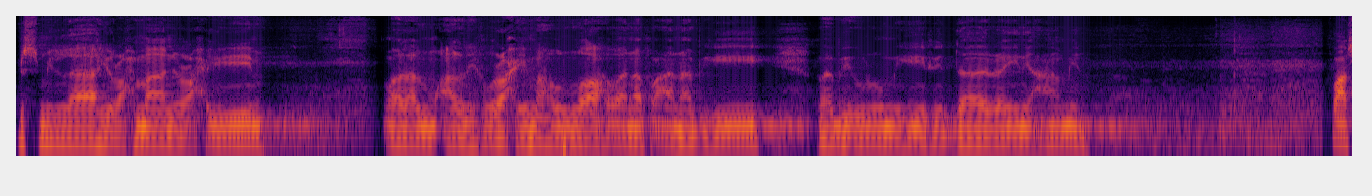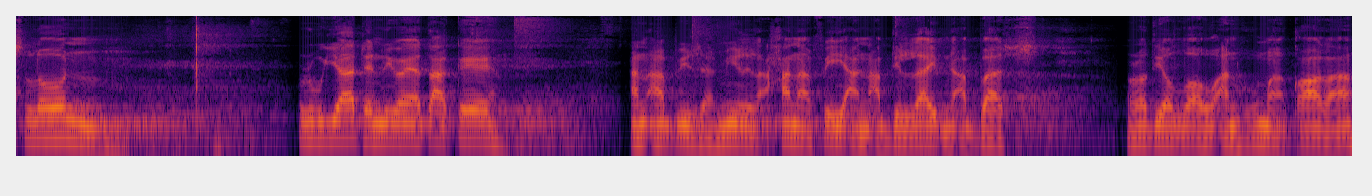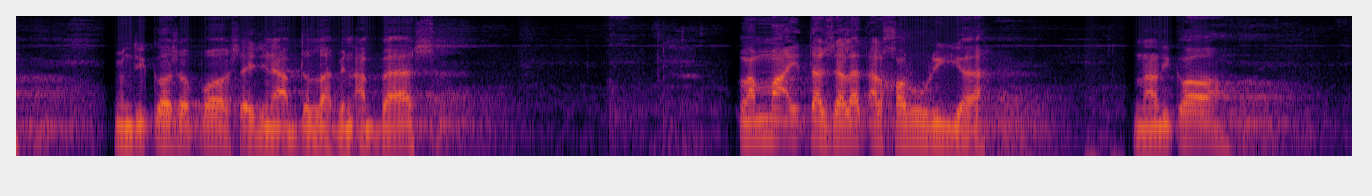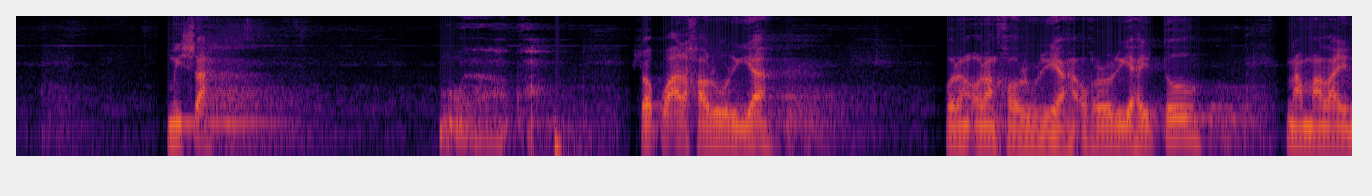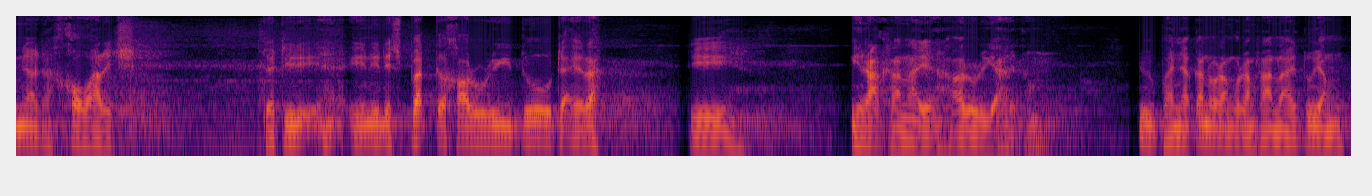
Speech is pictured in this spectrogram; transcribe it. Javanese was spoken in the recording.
Bismillahirrahmanirrahim. Walal muallif rahimahullah wa nafa'ana bihi wa bi ulumihi fid dharain amin. Faslun Ruya dan riwayatake an Abi Zamil Hanafi an Abdullah bin Abbas radhiyallahu anhuma qala ngendika sapa Sayyidina Abdullah bin Abbas? Lama itazalat al kharuriyah nalika misah. Sapa al kharuriyah orang-orang kharuriyah. Kharuriyah itu nama lainnya adalah Khawarij. Jadi ini nisbat ke Kharuri itu daerah di Irak sana ya, Haruriyah itu. Itu orang-orang sana itu yang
